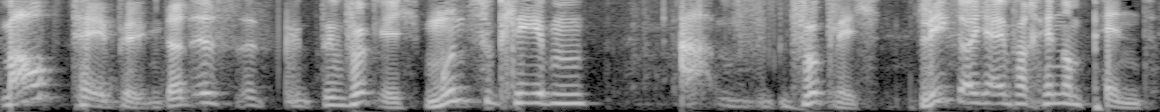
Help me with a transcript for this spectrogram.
Mouth-Taping. Das ist äh, wirklich, Mund zu kleben. Ah, wirklich. Legt euch einfach hin und pennt.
